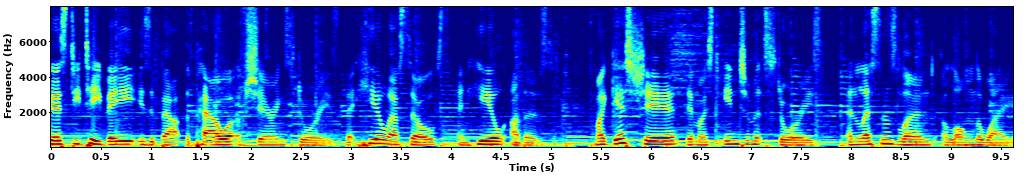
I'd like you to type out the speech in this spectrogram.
Kirsty TV is about the power of sharing stories that heal ourselves and heal others. My guests share their most intimate stories and lessons learned along the way.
